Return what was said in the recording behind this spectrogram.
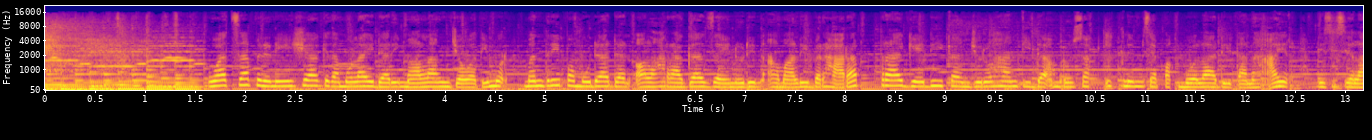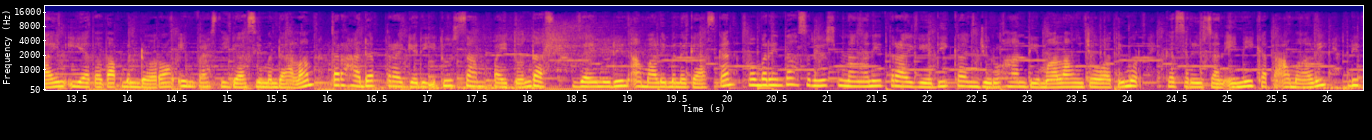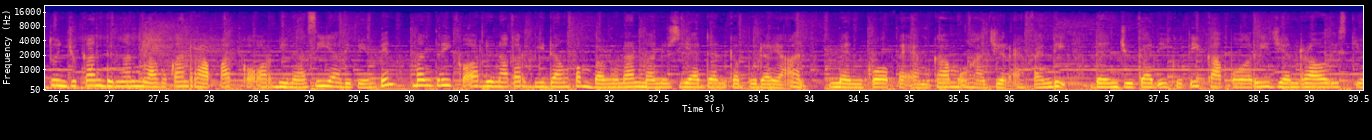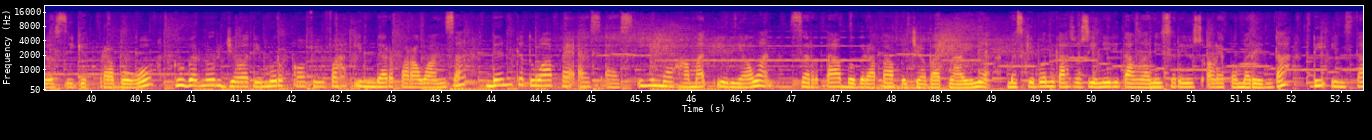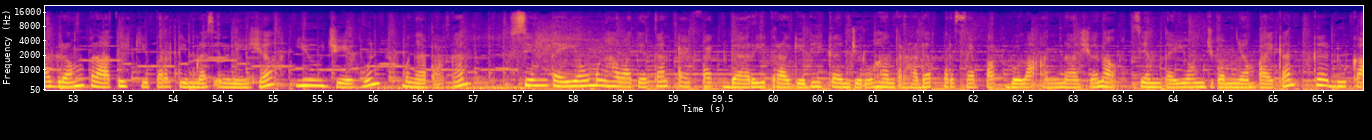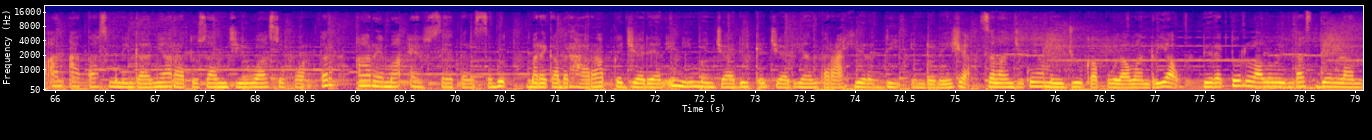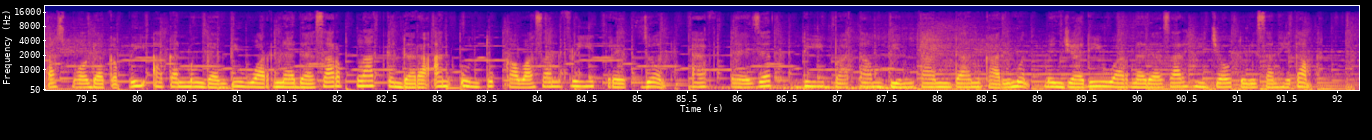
WhatsApp Indonesia kita mulai dari Malang, Jawa Timur. Menteri Pemuda dan Olahraga Zainuddin Amali berharap tragedi Kanjuruhan tidak merusak iklim sepak bola di tanah air. Di sisi lain, ia tetap mendorong investigasi mendalam terhadap tragedi itu sampai tuntas. Zainuddin Amali menegaskan pemerintah serius menangani tragedi Kanjuruhan di Malang, Jawa Timur. Keseriusan ini, kata Amali, ditunjukkan dengan melakukan rapat koordinasi yang dipimpin Menteri Koordinator Bidang Pembangunan Manusia dan Kebudayaan Menko PMK Muhajir Effendi dan juga diikuti Kapolri Jenderal Listio Sigit Prabowo, Gubernur Jawa Timur Kofifah Indar Parawansa dan Ketua PSSI Muhammad Iriawan serta beberapa pejabat lainnya. Meskipun kasus ini ditangani serius oleh pemerintah, di Instagram pelatih kiper timnas Indonesia Yu Jae-hun mengatakan Shin Taeyong mengkhawatirkan efek dari tragedi kanjuruhan terhadap persepak bolaan nasional. Shin Taeyong juga menyampaikan kedukaan atas meninggalnya ratusan jiwa supporter Arema FC tersebut. Mereka berharap kejadian ini menjadi kejadian terakhir di Indonesia. Selanjutnya menuju Kepulauan Riau. Direktur Lalu Lintas Lantas Polda Kepri akan mengganti warna dasar plat kendaraan untuk kawasan Free Trade Zone FTZ di Batam Bintan, dan Karimun menjadi warna dasar hijau tulisan san hitam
